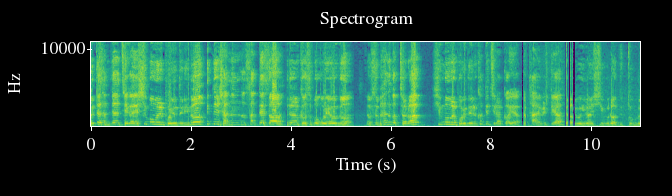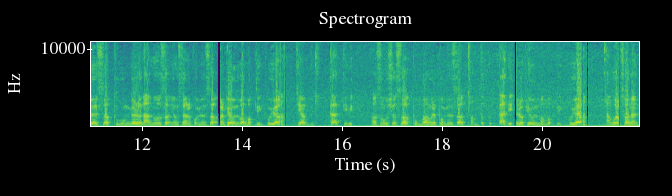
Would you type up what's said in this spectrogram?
이때 3단 제가 시범을 보여드린 후 힘들 잡는 상태에서 그것을 보고 후 연습하는 것처럼 시범을 보여드리는 컨텐츠를 할 거예요. 그럼 다음에 뵐게요. 그리고 이런 식으로 유튜브에서 부분별로 나누어서 영상을 보면서 배우는 방법도 있고요. 제아프리카 TV 방송 오셔서 본방을 보면서 처음부터 끝까지 로 배우는 방법도 있고요. 참고로 저는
